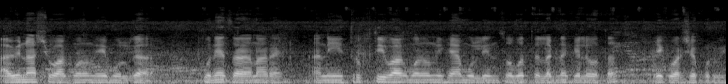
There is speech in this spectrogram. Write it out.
अविनाश वाघ म्हणून हे मुलगा पुण्यात राहणार आहे आणि तृप्ती वाघ म्हणून ह्या मुलींसोबत लग्न केलं होतं एक वर्षापूर्वी.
